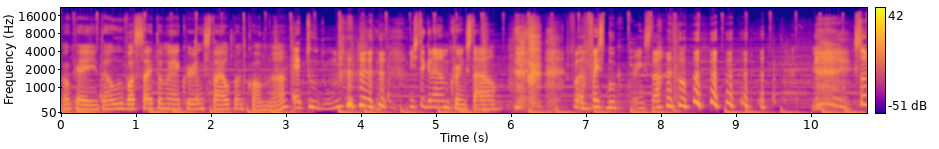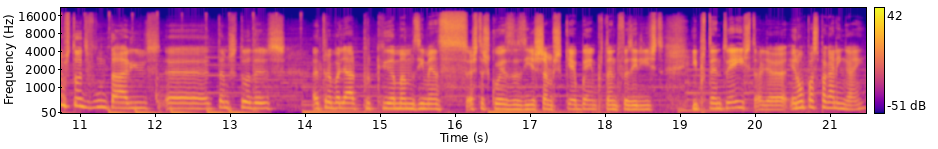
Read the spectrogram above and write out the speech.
Ok, então o vosso site também é queeringstyle.com, não é? É tudo. Instagram, queeringstyle. Facebook, queeringstyle. Somos todos voluntários, uh, estamos todas a trabalhar porque amamos imenso estas coisas e achamos que é bem importante fazer isto. E portanto é isto. Olha, eu não posso pagar ninguém.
